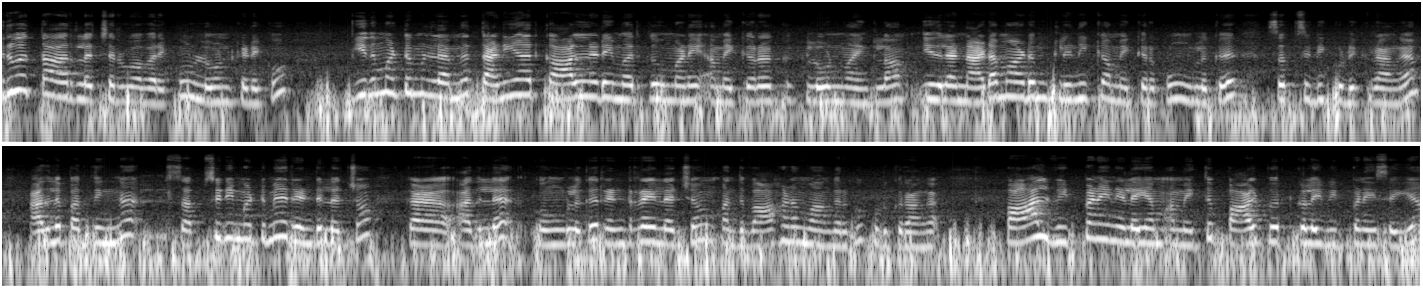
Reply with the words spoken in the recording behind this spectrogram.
இருபத்தாறு லட்ச ரூபா வரைக்கும் லோன் கிடைக்கும். இது மட்டும் இல்லாமல் தனியார் கால்நடை மருத்துவமனை அமைக்கிறதுக்கு லோன் வாங்கிக்கலாம். இதில் நடமாடும் கிளினிக் அமைக்கிறக்கும் உங்களுக்கு சப்சிடி கொடுக்குறாங்க. அதில் பார்த்தீங்கன்னா சப்சிடி மட்டுமே ரெண்டு லட்சம். க அதில் உங்களுக்கு ரெண்டரை லட்சம் அந்த வாகனம் வாங்குறதுக்கு கொடுக்குறாங்க. பால் விற்பனை நிலையம் அமைத்து பால் பொருட்களை விற்பனை செய்ய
